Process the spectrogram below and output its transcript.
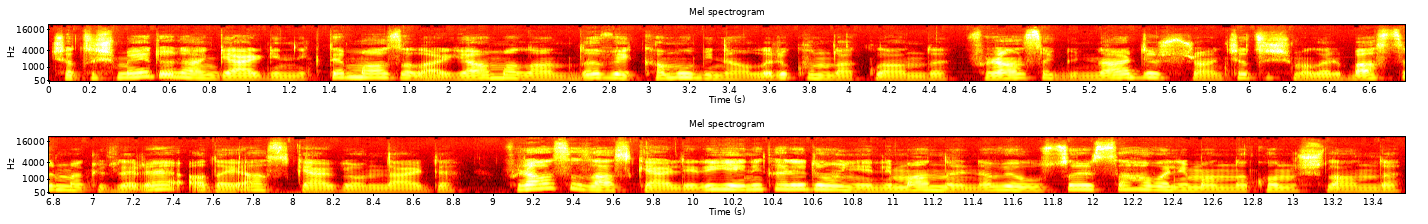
Çatışmaya dönen gerginlikte mağazalar yağmalandı ve kamu binaları kundaklandı. Fransa günlerdir süren çatışmaları bastırmak üzere adaya asker gönderdi. Fransız askerleri Yeni Kaledonya limanlarına ve uluslararası havalimanına konuşlandı.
